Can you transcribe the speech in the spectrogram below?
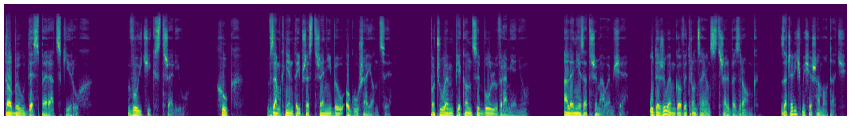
To był desperacki ruch. Wójcik strzelił. Huk w zamkniętej przestrzeni był ogłuszający. Poczułem piekący ból w ramieniu, ale nie zatrzymałem się. Uderzyłem go, wytrącając strzelbę z rąk. Zaczęliśmy się szamotać.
